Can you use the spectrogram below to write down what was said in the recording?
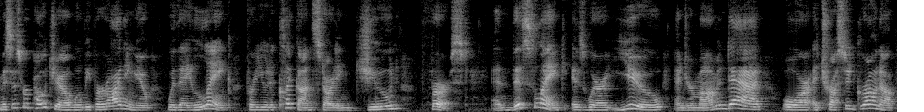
Mrs. Rapocchio will be providing you with a link for you to click on starting June 1st. And this link is where you and your mom and dad or a trusted grown-up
